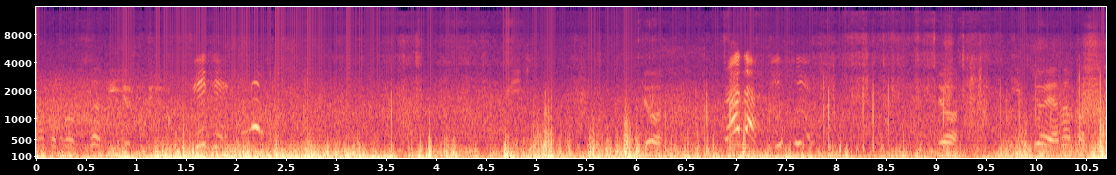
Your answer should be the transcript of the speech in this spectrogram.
Надо было туда, ты идешь вперед. Сидеть. Отлично. Все, Рада, ищи. все. И все, и она пошла.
